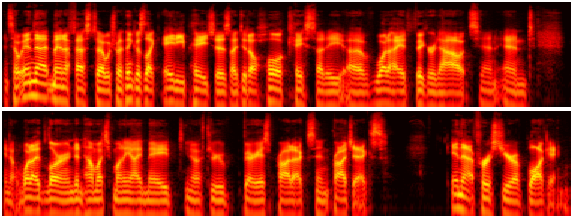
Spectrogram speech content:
And so in that manifesto, which I think was like 80 pages, I did a whole case study of what I had figured out and and you know what I'd learned and how much money I made, you know, through various products and projects in that first year of blogging.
